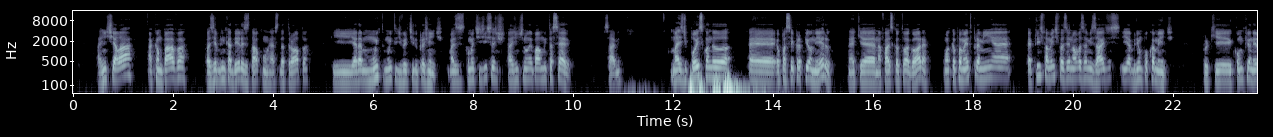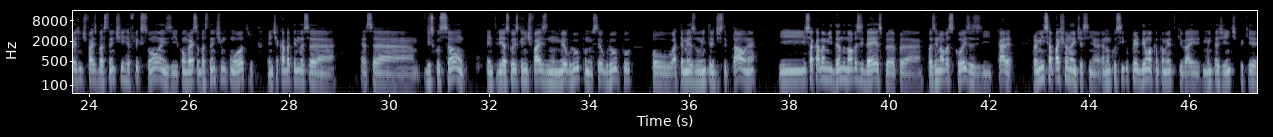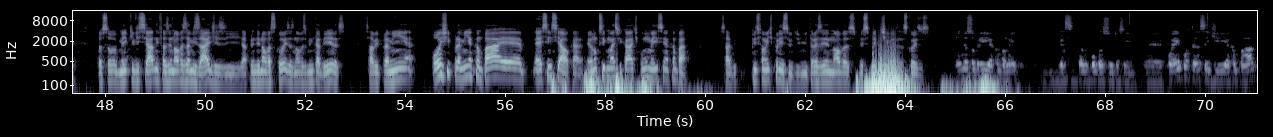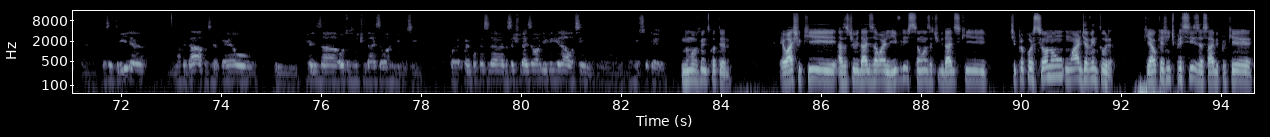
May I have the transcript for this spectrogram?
a gente ia lá, acampava, fazia brincadeiras e tal com o resto da tropa, e era muito, muito divertido pra gente. Mas, como eu te disse, a gente, a gente não levava muito a sério, sabe? Mas depois, quando é, eu passei para pioneiro, né, que é na fase que eu tô agora, um acampamento para mim é, é principalmente fazer novas amizades e abrir um pouco a mente. porque como pioneiro a gente faz bastante reflexões e conversa bastante um com o outro. A gente acaba tendo essa essa discussão entre as coisas que a gente faz no meu grupo, no seu grupo, ou até mesmo interdistrital, né? E isso acaba me dando novas ideias para fazer novas coisas e, cara, para mim isso é apaixonante, assim. Eu não consigo perder um acampamento que vai muita gente, porque eu sou meio que viciado em fazer novas amizades e aprender novas coisas, novas brincadeiras, sabe? Para mim, hoje, para mim, acampar é, é essencial, cara. Eu não consigo mais ficar, tipo, um mês sem acampar, sabe? Principalmente por isso, de me trazer novas perspectivas das coisas. Ainda sobre acampamento, diversificando um pouco o assunto, assim, é, qual é a importância de acampar, é, fazer trilha, navegar, fazer rapel e realizar outras atividades ao ar livre, assim? Qual é, qual é a importância da, das atividades ao ar livre em geral, assim, no, no escoteiro? No movimento escoteiro. Eu acho que as atividades ao ar livre são as atividades que te proporcionam um ar de aventura, que é o que a gente precisa, sabe? Porque,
